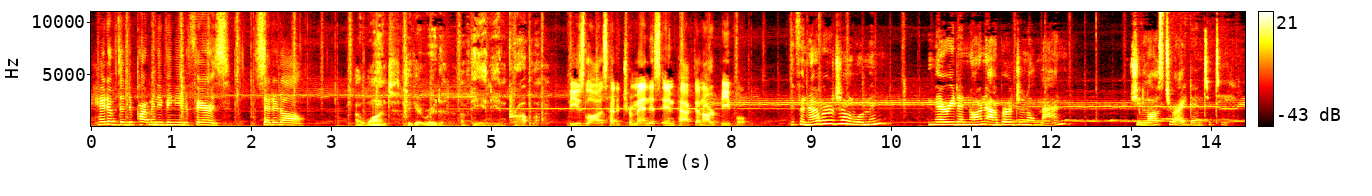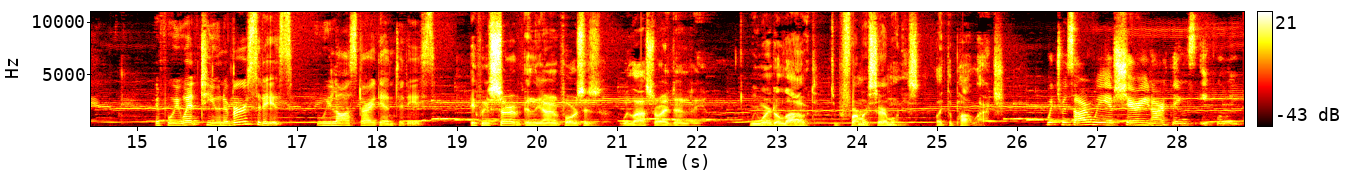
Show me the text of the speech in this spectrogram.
head of the Department of Indian Affairs, said it all. I want to get rid of the Indian problem. These laws had a tremendous impact on our people. If an Aboriginal woman married a non Aboriginal man, she lost her identity. If we went to universities, we lost our identities. If we served in the armed forces, we lost our identity. We weren't allowed to perform our ceremonies like the potlatch. Which was our way of sharing our things equally.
